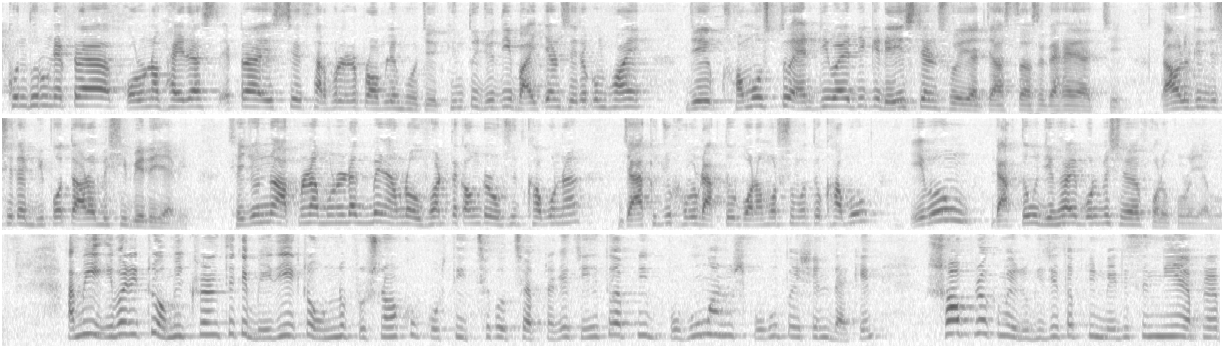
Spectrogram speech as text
এখন ধরুন একটা করোনা ভাইরাস একটা এসছে, তার ফলে একটা প্রবলেম হচ্ছে। কিন্তু যদি বাই চান্স এরকম হয় যে সমস্ত অ্যান্টিবায়োটিকের রেজিস্ট্যান্স হয়ে যাচ্ছে আস্তে আস্তে দেখা যাচ্ছে, তাহলে কিন্তু সেটা বিপদ আরও বেশি বেড়ে যাবে। সেই জন্য আপনারা মনে রাখবেন, আমরা ওভার দ্য কাউন্টার ওষুধ খাব না, যা কিছু খাব ডাক্তারবাবু পরামর্শ মতো খাব এবং ডাক্তারবাবু যেভাবে বলবে সেভাবে ফলো করে যাব। আমি এবার একটু অমিক্রণ থেকে বেরিয়ে একটা অন্য প্রশ্ন, আমার খুব করতে ইচ্ছে করছে আপনাকে। যেহেতু আপনি বহু মানুষ, বহু পেশেন্ট দেখেন সব রকমের রুগী, যেহেতু আপনি মেডিসিন নিয়ে আপনার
